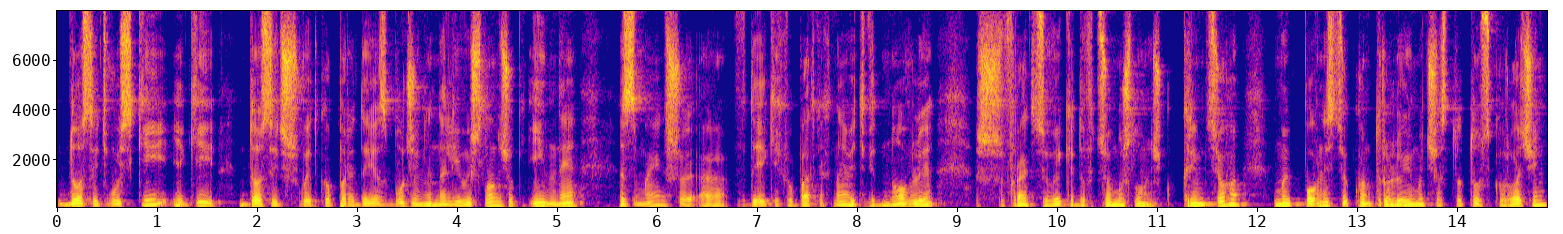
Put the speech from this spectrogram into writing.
досить вузький, який досить швидко передає збудження на лівий шлуночок і не зменшує, а в деяких випадках навіть відновлює фракцію викиду в цьому шлуночку. Крім цього, ми повністю контролюємо частоту скорочень,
